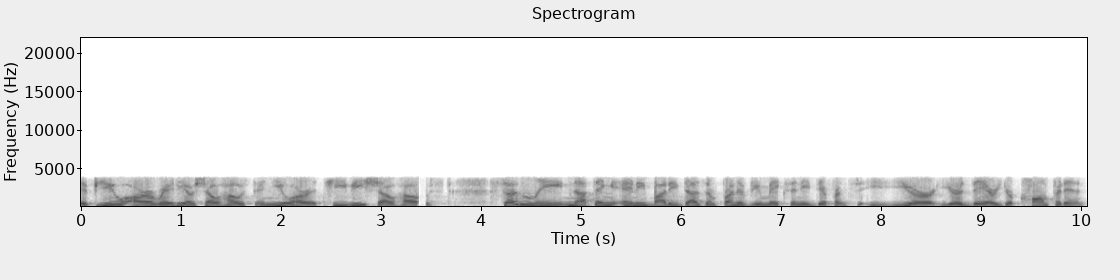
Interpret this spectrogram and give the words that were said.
If you are a radio show host and you are a TV show host, suddenly nothing anybody does in front of you makes any difference. You're you're there, you're confident.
